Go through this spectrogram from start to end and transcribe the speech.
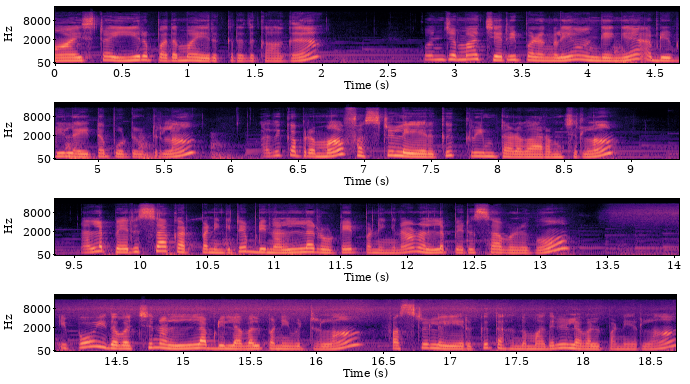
மாய்ஸ்ட்டாக ஈரப்பதமாக இருக்கிறதுக்காக கொஞ்சமாக செர்ரி பழங்களையும் அங்கங்கே அப்படி இப்படி லைட்டாக போட்டு விட்டுடலாம். அதுக்கப்புறமா ஃபஸ்ட்டு லேயருக்கு க்ரீம் தடவ ஆரம்பிச்சிடலாம். நல்லா பெருசாக கட் பண்ணிக்கிட்டு இப்படி நல்லா ரொட்டேட் பண்ணிங்கன்னா நல்லா பெருசாக விழுகும். இப்போது இதை வச்சு நல்லா அப்படி லெவல் பண்ணி விட்டுடலாம். ஃபஸ்ட்டு லேயருக்கு தகுந்த மாதிரி லெவல் பண்ணிடலாம்.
